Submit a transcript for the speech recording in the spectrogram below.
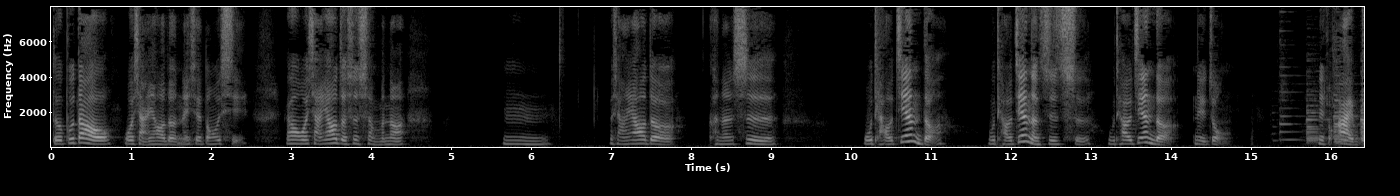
得不到我想要的那些东西。然后我想要的是什么呢？嗯，我想要的可能是无条件的、无条件的支持、无条件的那种那种爱吧。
